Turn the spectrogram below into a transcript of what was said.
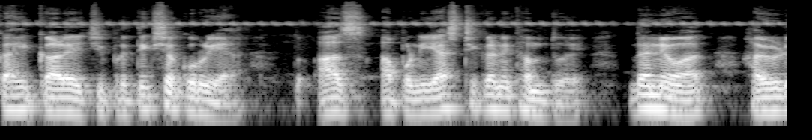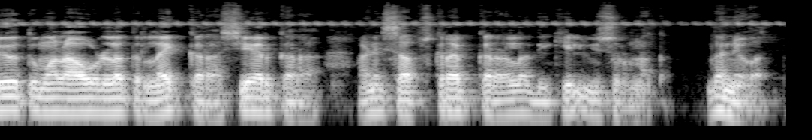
काही काळ याची प्रतीक्षा करूया. आज आपण याच ठिकाणी थांबतोय. धन्यवाद. हा व्हिडिओ तुम्हाला आवडला तर लाईक करा शेअर करा आणि सबस्क्राईब करायला देखील विसरू नका. धन्यवाद.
